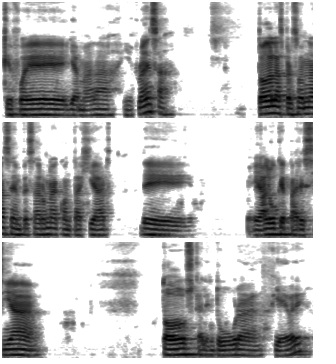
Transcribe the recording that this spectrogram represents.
que fue llamada influenza. Todas las personas se empezaron a contagiar de eh, algo que parecía tos, calentura, fiebre.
